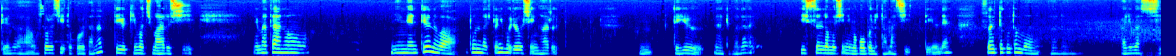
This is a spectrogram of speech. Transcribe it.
ていうのは恐ろしいところだなっていう気持ちもあるしで、またあの、人間っていうのはどんな人にも良心がある、うん、っていう、なんていうかな、一寸の虫にも五分の魂っていうね、そういったこともあのありますし、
